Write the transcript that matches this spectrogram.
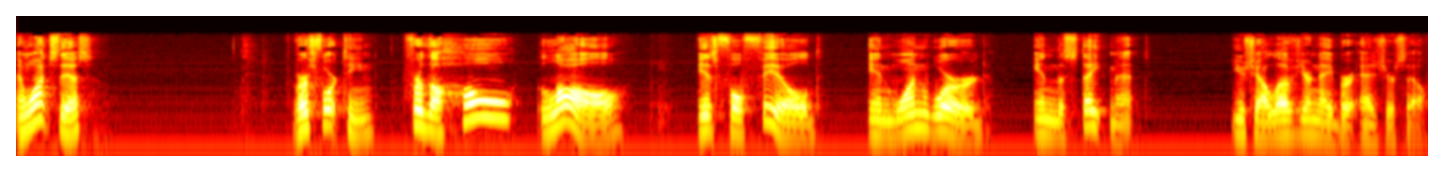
And watch this. Verse 14 For the whole law is fulfilled in one word in the statement you shall love your neighbor as yourself.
